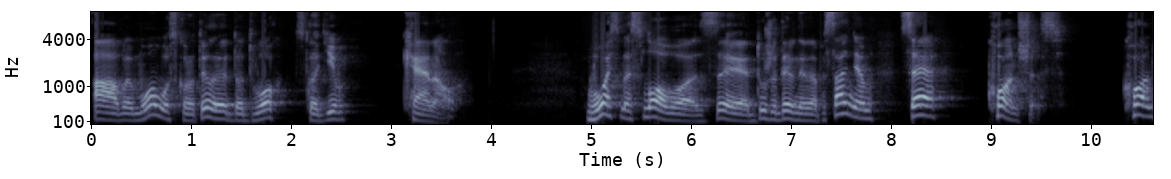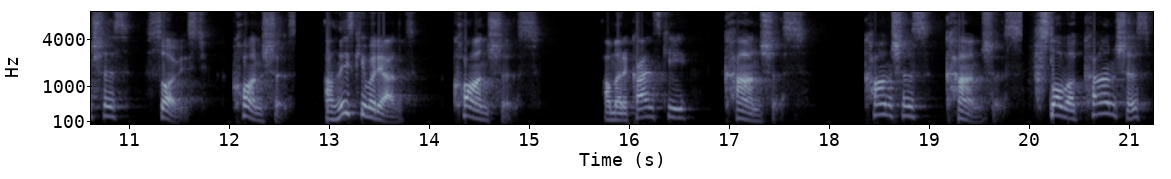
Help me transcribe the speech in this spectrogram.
а вимову скоротили до двох складів canal. Восьме слово з дуже дивним написанням це conscious. Conscious – совість. Conscious. Англійський варіант conscious. Американський conscious. Conscious, conscious. Слово conscious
